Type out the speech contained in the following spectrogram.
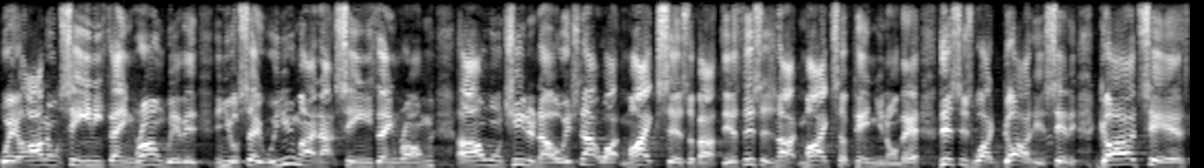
Well, I don't see anything wrong with it. And you'll say, Well, you might not see anything wrong. I want you to know it's not what Mike says about this. This is not Mike's opinion on that. This is what God has said. God says,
